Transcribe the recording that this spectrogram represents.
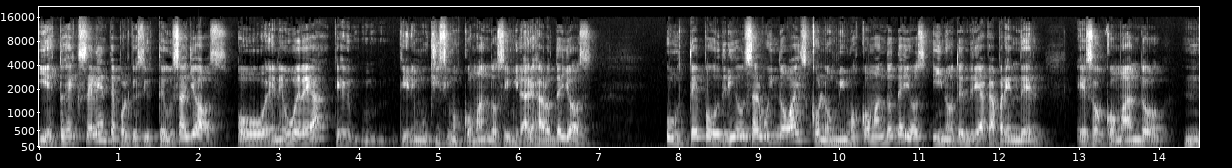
Y esto es excelente porque si usted usa JOS o NVDA, que mm, tiene muchísimos comandos similares a los de JOS, usted podría usar Windows con los mismos comandos de JOS y no tendría que aprender esos comandos mm,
